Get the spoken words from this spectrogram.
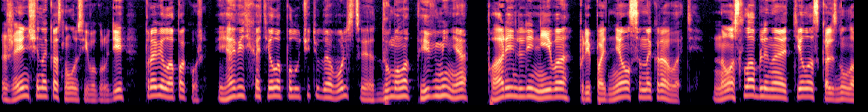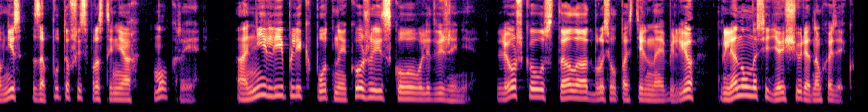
Женщина коснулась его груди, провела по коже. «Я ведь хотела получить удовольствие, думала, ты в меня». Парень лениво приподнялся на кровати но ослабленное тело скользнуло вниз, запутавшись в простынях, мокрые. Они липли к потной коже и сковывали движение. Лёшка устало отбросил постельное белье, глянул на сидящую рядом хозяйку.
